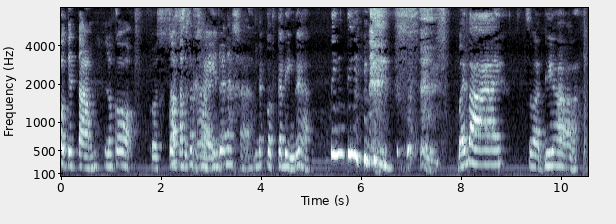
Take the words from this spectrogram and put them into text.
กดติดตาม แล้วก็กดกด subscribe ด้วยนะคะ และกดกระดิ่งด้วยค่ะ ติ้งติ้งบายบายสวัสดีค่ะ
